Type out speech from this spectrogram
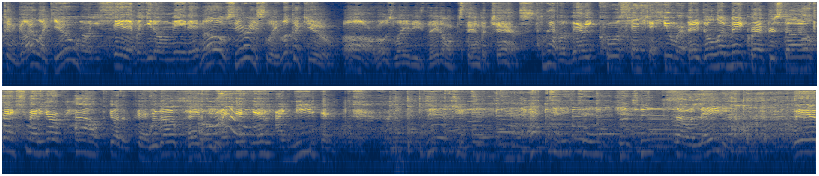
a good-looking guy like you? No, you say that, but you don't mean it. No, seriously. Look at you. Oh, those ladies, they don't stand a chance. You have a very cool sense of humor. Hey, don't let me cramp your style. Oh, thanks, Manny. You're a pal. You're the best. Without Oh, Pinky. Man- Man- Manny, I need him. So, ladies, where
